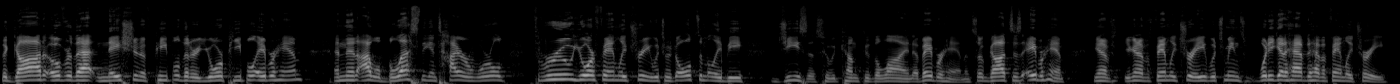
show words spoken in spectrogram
the God over that nation of people that are your people, Abraham. And then I will bless the entire world through your family tree, which would ultimately be Jesus, who would come through the line of Abraham. And so God says, Abraham, you're going to have a family tree, which means what do you got to have to have a family tree?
